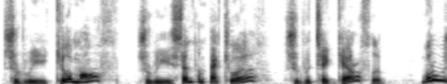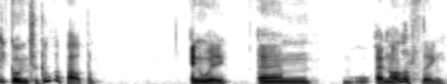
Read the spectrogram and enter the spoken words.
Should we kill them off? Should we send them back to Earth? Should we take care of them? What are we going to do about them? Anyway, um, another thing,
